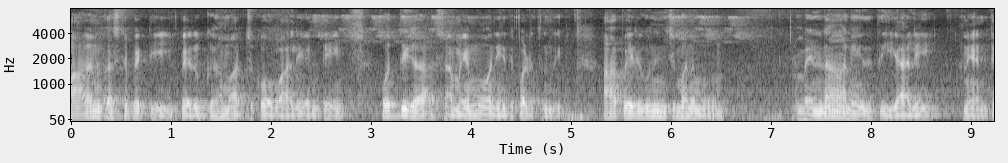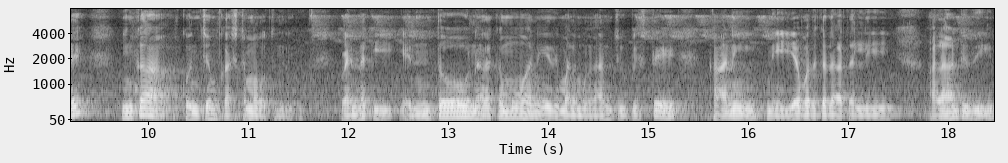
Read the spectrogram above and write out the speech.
పాలను కష్టపెట్టి పెరుగుగా మార్చుకోవాలి అంటే కొద్దిగా సమయము అనేది పడుతుంది. ఆ పెరుగు నుంచి మనము వెన్న అనేది తీయాలి. అని అంటే ఇంకా కొంచెం కష్టం అవుతుంది వెన్నకి ఎంతో నరకము అనేది మనము కానీ చూపిస్తే కానీ నెయ్యి అవ్వదు కదా తల్లి. అలాంటిది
